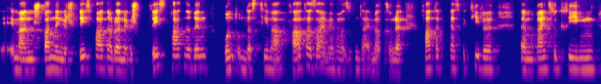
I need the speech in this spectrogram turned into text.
immer einen spannenden Gesprächspartner oder eine Gesprächspartnerin rund um das Thema Vater sein. Wir versuchen da immer so eine Vaterperspektive ähm, reinzukriegen.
